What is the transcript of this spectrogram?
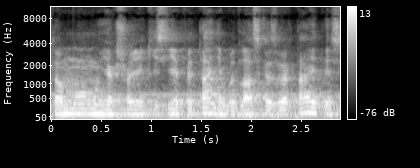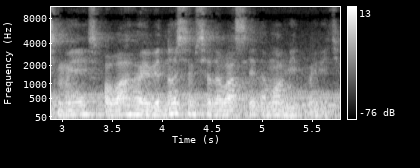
Тому, якщо якісь є питання, будь ласка, звертайтесь, ми з повагою відносимося до вас і дамо відповідь.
